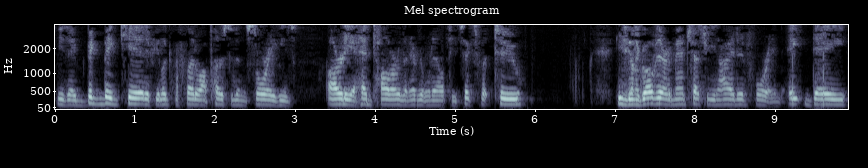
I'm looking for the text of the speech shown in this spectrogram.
He's a big, big kid. If you look at the photo I posted in the story, he's already a head taller than everyone else. He's six foot two. He's going to go over there to Manchester United for an eight day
